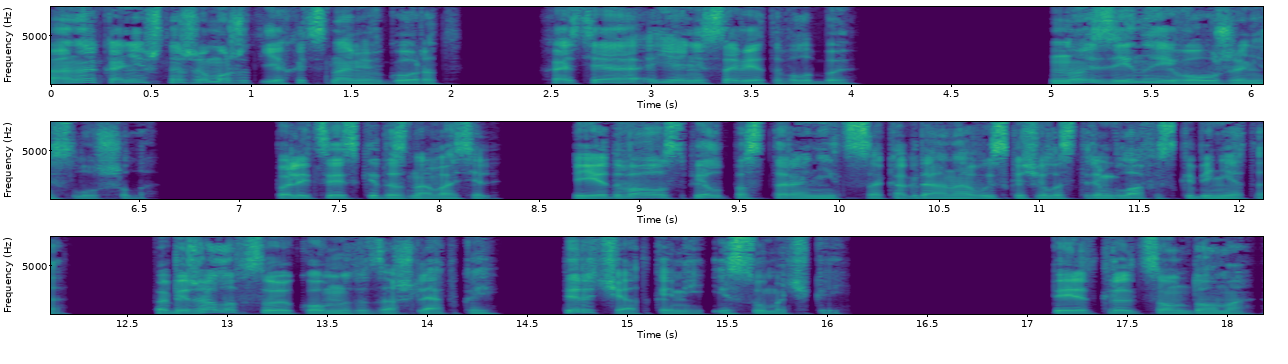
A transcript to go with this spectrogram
она, конечно же, может ехать с нами в город. Хотя я не советовал бы». Но Зина его уже не слушала. Полицейский дознаватель едва успел посторониться, когда она выскочила стремглав из кабинета, побежала в свою комнату за шляпкой, перчатками и сумочкой. Перед крыльцом дома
